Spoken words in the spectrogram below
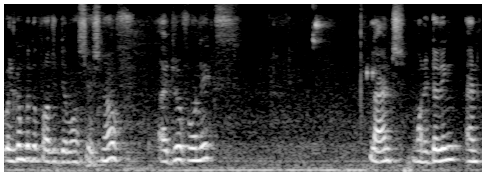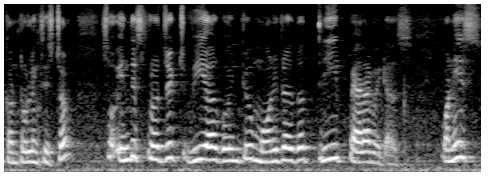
Welcome to the project demonstration of hydroponics plant monitoring and controlling system. So in this project we are going to monitor the three parameters. One is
